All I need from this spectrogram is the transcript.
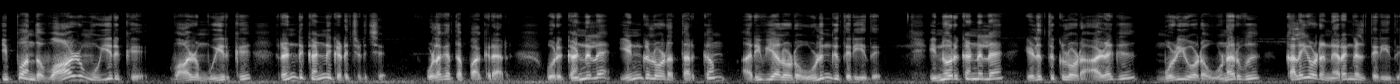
இப்போ அந்த வாழும் உயிருக்கு வாழும் உயிருக்கு ரெண்டு கண்ணு கிடைச்சிடுச்சு. உலகத்தை பார்க்கறார். ஒரு கண்ணுல எண்களோட தர்க்கம் அறிவியலோட ஒழுங்கு தெரியுது. இன்னொரு கண்ணுல எழுத்துக்களோட அழகு மொழியோட உணர்வு கலையோட நிறங்கள் தெரியுது.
